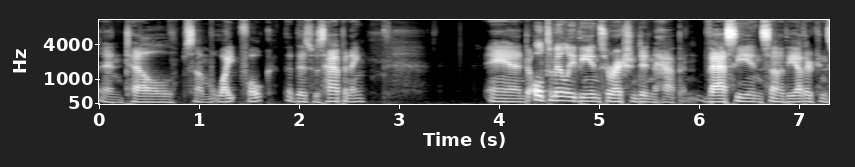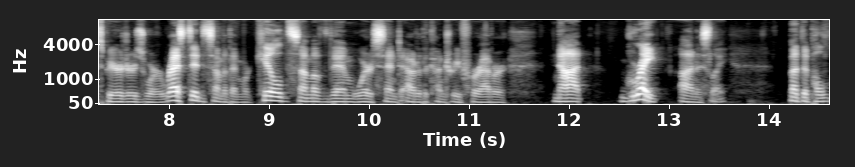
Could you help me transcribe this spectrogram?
and tell some white folk that this was happening. And ultimately, the insurrection didn't happen. Vesey and some of the other conspirators were arrested. Some of them were killed. Some of them were sent out of the country forever. Not great, honestly. But the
